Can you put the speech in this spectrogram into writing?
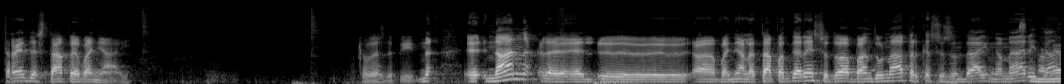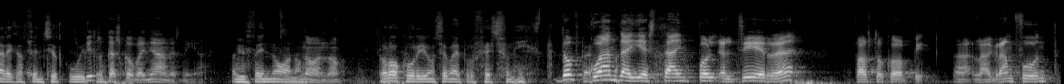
3 destape Vagnai. Eh, Nan eh, eh, a Vagnai la tappa di Garesso dove abbandonare perché si andai in America. In America fa in circuito. Quito casco Vagnai, mia. Avevi fatto il nono? No, no. Però Curi non sei mai professionista. Dopo quando è stato in pol- al giro, eh, Fausto Coppi, la Gran Font,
